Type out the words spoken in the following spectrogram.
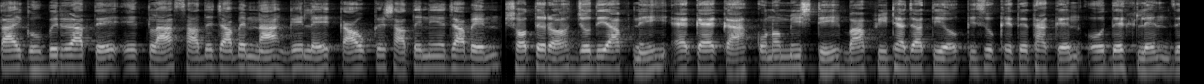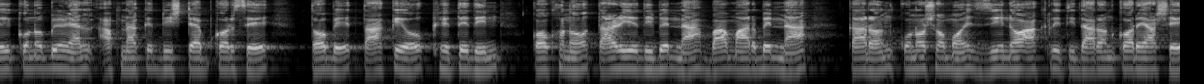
তাই গভীর রাতে একলা ছাদে যাবেন না, গেলে কাউকে সাথে নিয়ে যাবেন। সতেরো, যদি আপনি একা একা কোনো মিষ্টি বা পিঠা জাতীয় কিছু খেতে থাকেন ও দেখলেন যে কোনো বিড়াল আপনাকে ডিস্টার্ব করছে, তবে তাকেও খেতে দিন। কখনো তাড়িয়ে দিবেন না বা মারবেন না, কারণ কোনো সময় জিনও আকৃতি ধারণ করে আসে।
